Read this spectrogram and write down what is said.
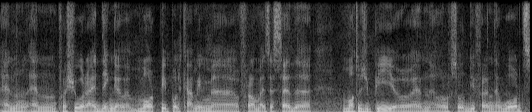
And, and for sure adding uh, more people coming uh, from, as I said, MotoGP and also different awards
